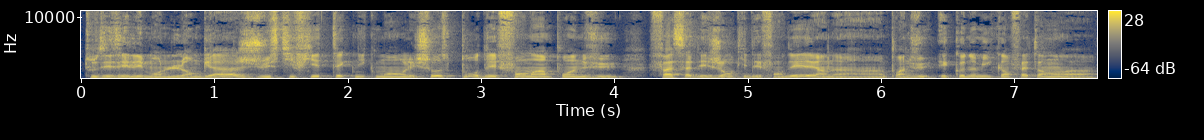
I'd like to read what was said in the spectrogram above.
tous des éléments de langage, justifier techniquement les choses pour défendre un point de vue face à des gens qui défendaient un, un point de vue économique en fait. Hein.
